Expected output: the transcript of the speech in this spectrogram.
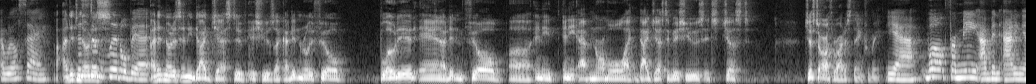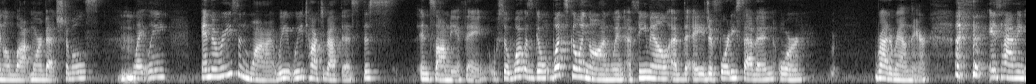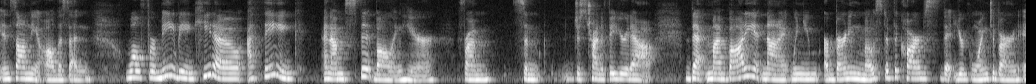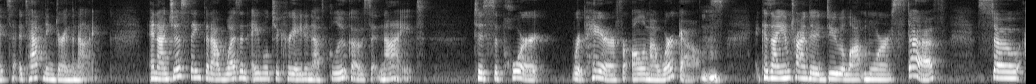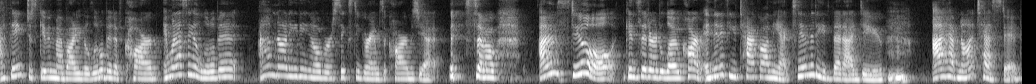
I will say. I didn't Just notice. a little bit. I didn't notice any digestive issues. Like I didn't really feel bloated, and I didn't feel uh, any any abnormal like digestive issues. It's just just an arthritis thing for me. Yeah. Well, for me, I've been adding in a lot more vegetables mm-hmm. lately. And the reason why we we talked about this this insomnia thing. So what was going what's going on when a female of the age of 47 or right around there is having insomnia all of a sudden? Well, for me being keto, I think and I'm spitballing here from some just trying to figure it out that my body at night when you are burning most of the carbs that you're going to burn it's it's happening during the night. And i just think that i wasn't able to create enough glucose at night to support repair for all of my workouts. Mm-hmm. Because i am trying to do a lot more stuff. So i think just giving my body the little bit of carb and when i say a little bit i'm not eating over 60 grams of carbs yet. So I'm still considered low carb. And then if you tack on the activity that I do, I have not tested,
